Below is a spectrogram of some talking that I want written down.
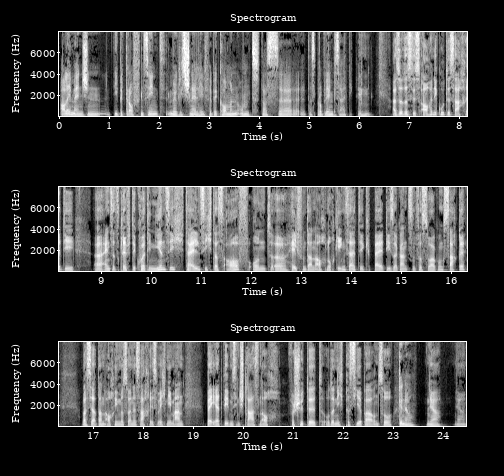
alle Menschen, die betroffen sind, möglichst schnell Hilfe bekommen und das, äh, das Problem beseitigt wird. Mhm. Also das ist auch eine gute Sache. Die äh, Einsatzkräfte koordinieren sich, teilen sich das auf und äh, helfen dann auch noch gegenseitig bei dieser ganzen Versorgungssache, was ja dann auch immer so eine Sache ist, weil ich nehme an, bei Erdbeben sind Straßen auch verschüttet oder nicht passierbar und so. Genau. Ja, ja.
